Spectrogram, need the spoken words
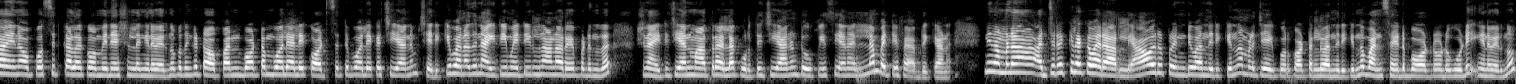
അതിന് ഓപ്പോസിറ്റ് കളർ കോമ്പിനേഷനിൽ ഇങ്ങനെ വരുന്നു. അപ്പോൾ നിങ്ങൾക്ക് ടോപ്പ് ആൻഡ് ബോട്ടം പോലെ അല്ലെങ്കിൽ കോട്ട് സെറ്റ് പോലെയൊക്കെ ചെയ്യാനും ശരിക്കും പറഞ്ഞത് നൈറ്റി മെറ്റീരിയൽ എന്നാണ് അറിയപ്പെടുന്നത്. പക്ഷേ നൈറ്റി ചെയ്യാൻ മാത്രമല്ല കുർത്തി ചെയ്യാനും ടു പീസ് ചെയ്യാനും എല്ലാം പറ്റിയ ഫാബ്രിക്കാണ് ഇനി നമ്മുടെ അജ്രക്കിലൊക്കെ വരാറില്ലേ? ആ ഒരു പ്രിന്റ് വന്നിരിക്കുന്നു. നമ്മുടെ ജയ്പൂർ കോട്ടണിൽ വന്നിരിക്കുന്നു. വൺ സൈഡ് ബോർഡറോട് കൂടി ഇങ്ങനെ വരുന്നു.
